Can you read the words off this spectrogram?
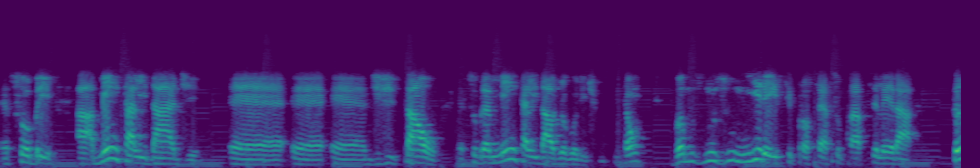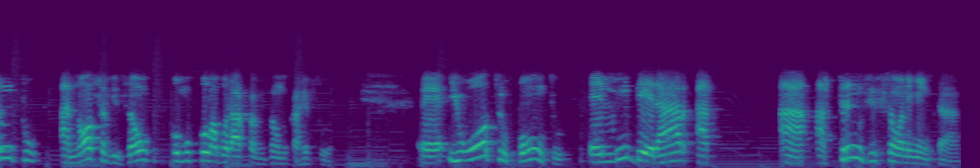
é sobre a mentalidade é, é, é, digital, é sobre a mentalidade do algoritmo. Então, vamos nos unir a esse processo para acelerar tanto a nossa visão como colaborar com a visão do Carrefour. É, e o outro ponto é liderar a, a, a, transição alimentar.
